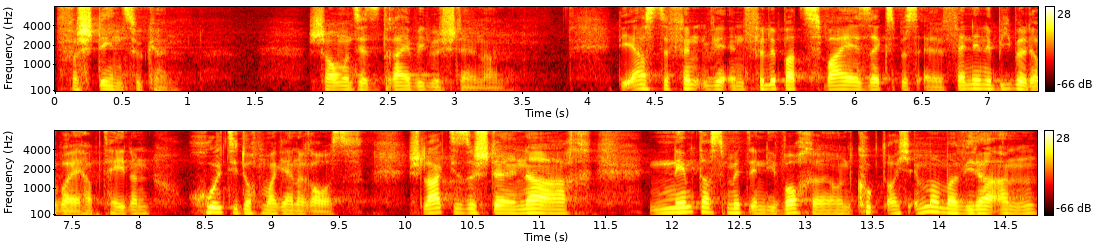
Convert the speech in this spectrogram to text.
verstehen zu können, schauen wir uns jetzt drei Bibelstellen an. Die erste finden wir in Philippa 2, 6 bis 11. Wenn ihr eine Bibel dabei habt, hey, dann holt die doch mal gerne raus. Schlagt diese Stellen nach, nehmt das mit in die Woche und guckt euch immer mal wieder an,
